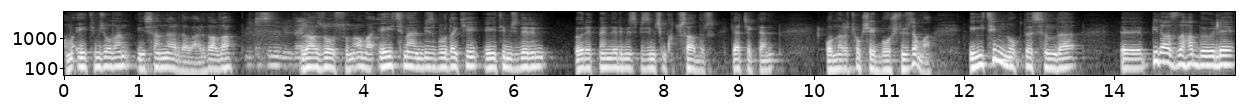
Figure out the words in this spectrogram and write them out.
Ama eğitimci olan insanlar da vardı. Allah razı olsun ama eğitmen biz buradaki eğitimcilerin öğretmenlerimiz bizim için kutsaldır. Gerçekten onlara çok şey borçluyuz ama eğitim noktasında e, biraz daha böyle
